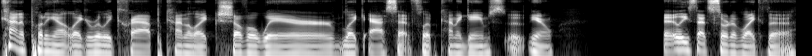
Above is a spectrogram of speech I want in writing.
kind of putting out like a really crap, kind of like shovelware, like asset flip kind of games. Uh, you know, at least that's sort of like the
